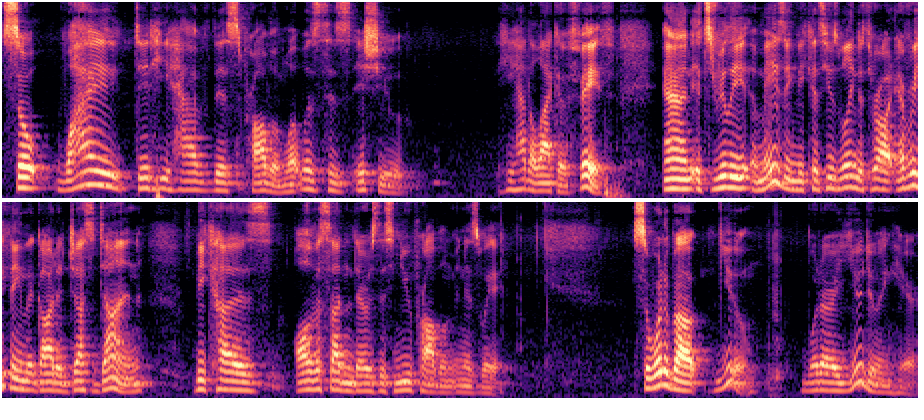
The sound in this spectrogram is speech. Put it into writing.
So, why did he have this problem? What was his issue? He had a lack of faith. And it's really amazing because he was willing to throw out everything that God had just done because all of a sudden there was this new problem in his way. So, what about you? What are you doing here?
